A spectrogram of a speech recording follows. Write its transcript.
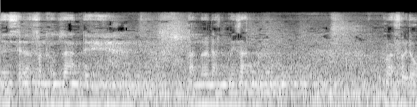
Đây sẽ là phần không gian để là nơi đặt máy giặt. Và phơi đồ.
